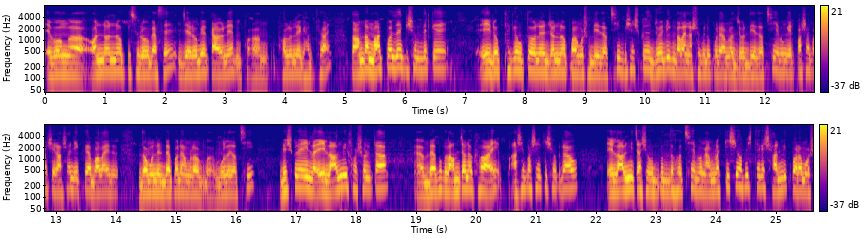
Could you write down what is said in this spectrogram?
এবং আহ, অন্যান্য কিছু রোগ আছে যে রোগের কারণে ফলনের ঘাটতি হয়। তো আমরা মাঠ পর্যায়ে কৃষকদেরকে এই রোগ থেকে উত্তরণের জন্য পরামর্শ দিয়ে যাচ্ছি। বিশেষ করে জৈবিক বালাইনাশকের উপরে আমরা জোর দিয়ে যাচ্ছি এবং এর পাশাপাশি রাসায়নিক বালাইয়ের দমনের ব্যাপারে আমরা বলে যাচ্ছি। বিশেষ করে এই এই লালমি ফসলটা ব্যাপক লাভজনক হয়। আশেপাশের কৃষকরাও এই লালমি চাষে উদ্বুদ্ধ হচ্ছে এবং আমরা কৃষি অফিস থেকে সার্বিক পরামর্শ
